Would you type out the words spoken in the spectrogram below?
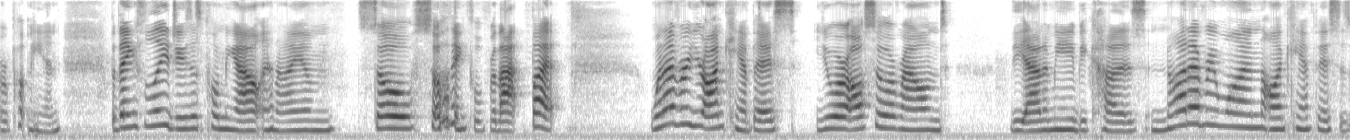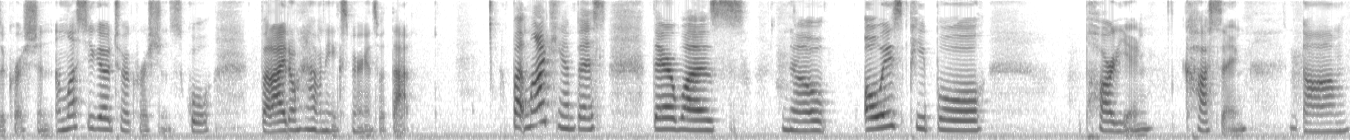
or put me in. But thankfully, Jesus pulled me out, and I am so, so thankful for that. But whenever you're on campus, you are also around the enemy because not everyone on campus is a Christian unless you go to a Christian school, but I don't have any experience with that. But my campus, there was, you know, always people partying, cussing, um,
